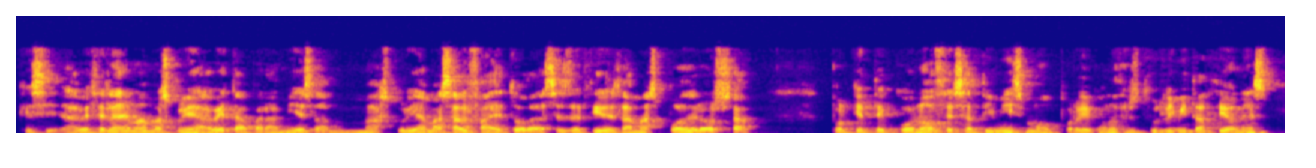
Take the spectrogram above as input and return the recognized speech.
que a veces la llaman masculinidad beta, para mí es la masculinidad más alfa de todas, es decir, es la más poderosa porque te conoces a ti mismo, porque conoces tus limitaciones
